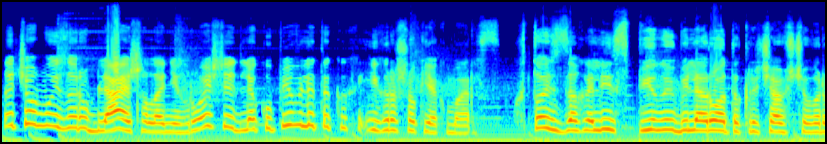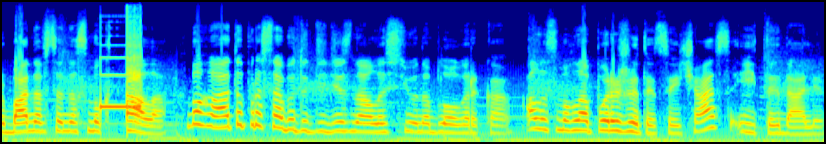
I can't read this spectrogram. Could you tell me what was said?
на чому і заробляє шалені гроші для купівлі таких іграшок, як Мерс. Хтось взагалі з піною біля рота кричав, що верба на все насмоктала. Багато про себе тоді дізналась юна блогерка, але змогла пережити цей час і йти далі.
